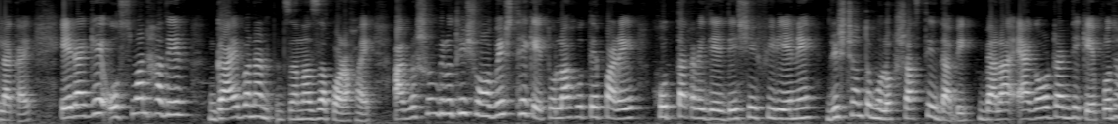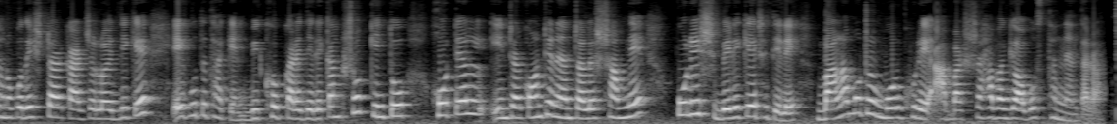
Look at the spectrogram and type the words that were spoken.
এলাকায়। এর আগে ওসমান হাদির গায়েবানা জানাজা পড়া হয়। আগ্রাসন বিরোধী সমাবেশ থেকে তোলা হতে পারে হত্যাকারীদের দেশে ফিরিয়ে এনে দৃষ্টান্তমূলক শাস্তির দাবি। বেলা এগারোটার দিকে প্রধান উপদেষ্টার কার্যালয়ের দিকে এগুতে থাকেন বিক্ষোভকারীদের একাংশ, কিন্তু হোটেল ইন্টারকন্টিনেন্টালের সামনে পুলিশ ব্যারিকেড দিলে বাংলা মোটর মোড় ঘুরে আবার শাহবাগে অবস্থান নেন তারা।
